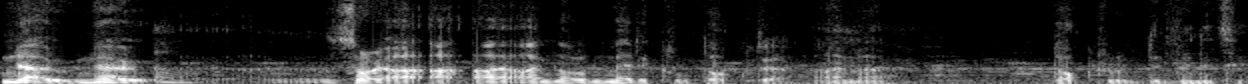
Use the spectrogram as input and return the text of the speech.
No, no. Uh, Sorry, I, I, I- I'm not a medical doctor. I'm a doctor of divinity.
